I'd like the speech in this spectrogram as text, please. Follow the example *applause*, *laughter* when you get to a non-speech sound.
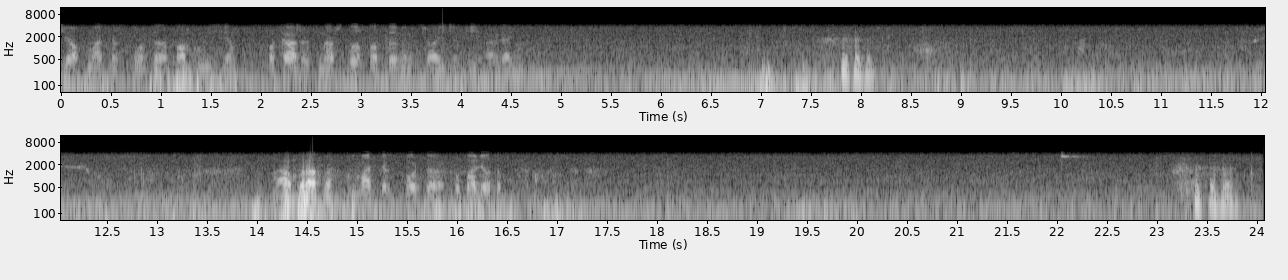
Сейчас мастер спорта по брусьям покажет, на что способен человеческий организм. А брата? И мастер спорта по полетам. *laughs*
